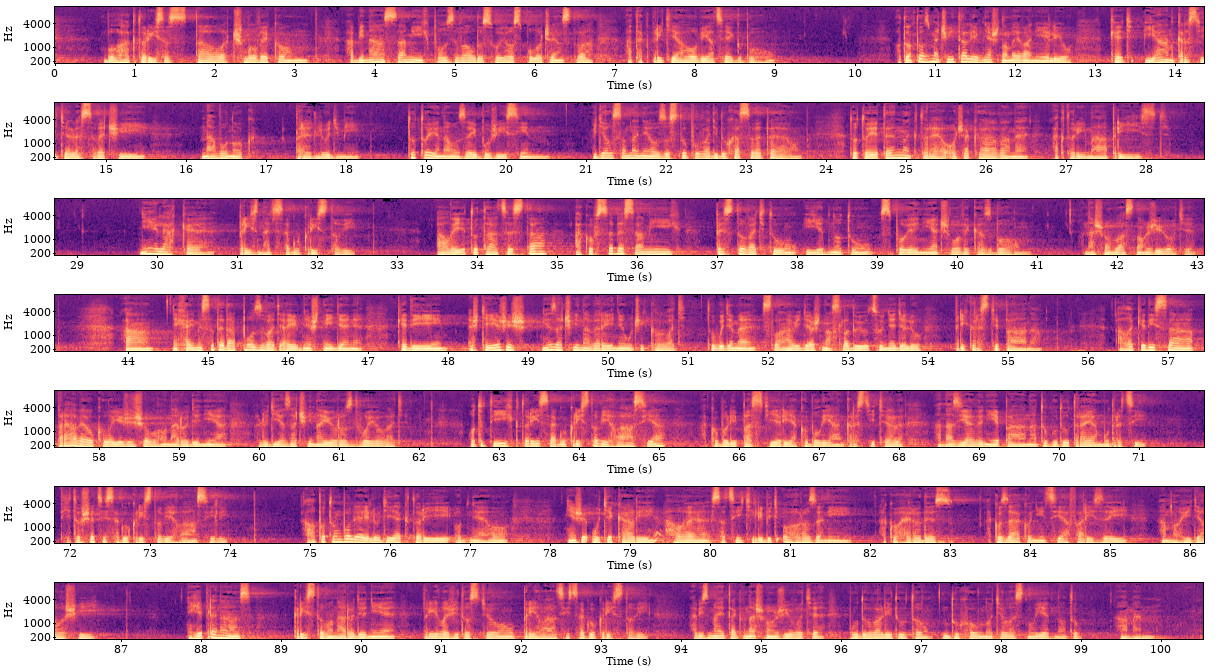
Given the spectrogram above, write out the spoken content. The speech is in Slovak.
Boha, ktorý sa stal človekom, aby nás samých pozval do svojho spoločenstva a tak pritiahol viacej k Bohu. O tomto sme čítali v dnešnom evaníliu, keď Ján Krstiteľ svedčí navonok pred ľuďmi. Toto je naozaj Boží syn. Videl som na neho zostupovať Ducha Svetého. Toto je ten, ktorého očakávame a ktorý má prísť. Nie je ľahké priznať sa ku Kristovi, ale je to tá cesta, ako v sebe samých pestovať tú jednotu spojenia človeka s Bohom v našom vlastnom živote. A nechajme sa teda pozvať aj v dnešný deň, kedy ešte Ježiš nezačína verejne učikovať. Tu budeme sláviť až na sledujúcu nedeľu pri krste pána. Ale kedy sa práve okolo Ježišovho narodenia ľudia začínajú rozdvojovať. Od tých, ktorí sa ku Kristovi hlásia, ako boli pastieri, ako bol Ján Krstiteľ, a na zjavenie pána to budú traja mudrci, Títo všetci sa ku Kristovi hlásili. Ale potom boli aj ľudia, ktorí od Neho nieže utekali, ale sa cítili byť ohrození ako Herodes, ako zákonníci a farizei a mnohí ďalší. Nech je pre nás Kristovo narodenie príležitosťou prihlásiť sa ku Kristovi, aby sme aj tak v našom živote budovali túto duchovno-telesnú jednotu. Amen.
